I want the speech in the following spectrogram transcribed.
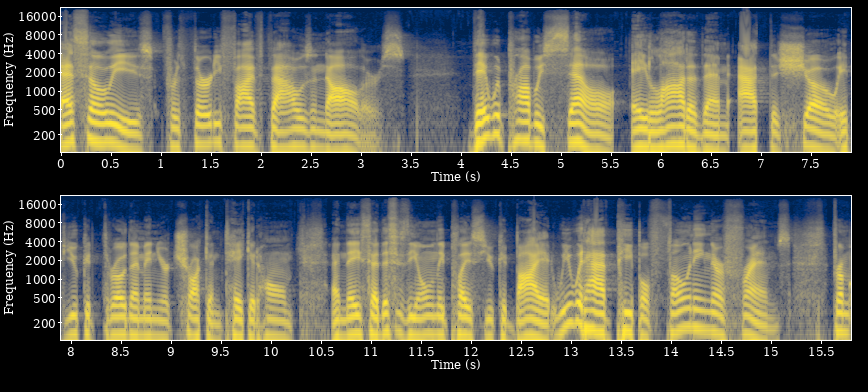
SLEs for $35,000, they would probably sell a lot of them at the show if you could throw them in your truck and take it home. And they said this is the only place you could buy it. We would have people phoning their friends from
